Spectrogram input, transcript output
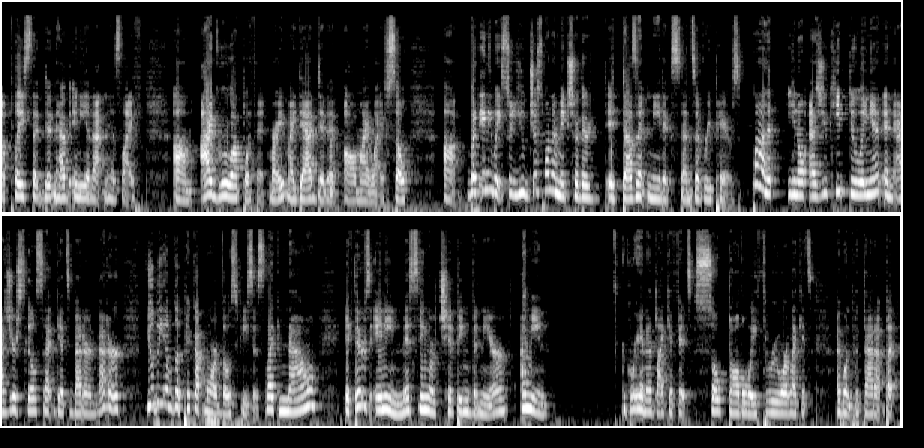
a place that didn't have any of that in his life um, i grew up with it right my dad did it all my life so uh, but anyway, so you just want to make sure there it doesn't need extensive repairs. But you know, as you keep doing it and as your skill set gets better and better, you'll be able to pick up more of those pieces. Like now, if there's any missing or chipping veneer, I mean, granted, like if it's soaked all the way through or like it's, I wouldn't put that up, but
